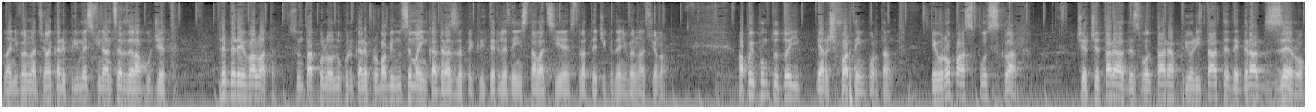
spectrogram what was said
la nivel național care primesc finanțări de la buget. Trebuie reevaluată. Sunt acolo lucruri care probabil nu se mai încadrează pe criteriile de instalație strategică de nivel național. Apoi punctul 2, iarăși foarte important. Europa a spus clar, cercetarea, dezvoltarea, prioritate de grad 0.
